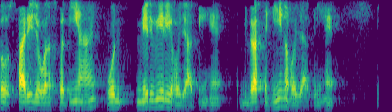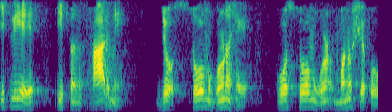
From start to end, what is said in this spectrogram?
तो सारी जो वनस्पतियाँ हैं, वो निर्वीर्य हो जाती हैं रसहीन हो जाती हैं। इसलिए इस संसार में जो सोम गुण है, वो सोम गुण मनुष्य को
